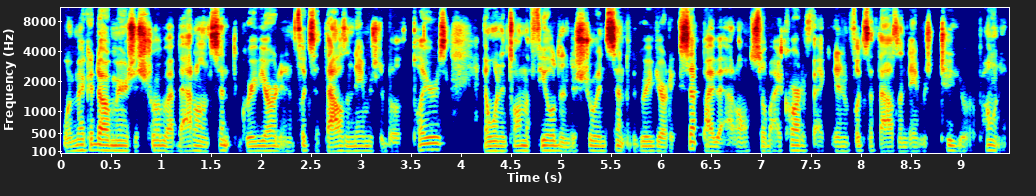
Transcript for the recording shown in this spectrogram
When Mecha-Dog Marron is destroyed by battle and sent to the graveyard, it inflicts 1,000 damage to both players, and when it's on the field and destroyed and sent to the graveyard except by battle, so by card effect, it inflicts 1,000 damage to your opponent.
